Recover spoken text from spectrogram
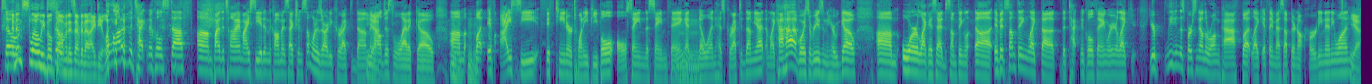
So and then slowly build so- confidence after that ideally a lot of the technical stuff, um, by the time I see it in the comment section, someone has already corrected them, and Yeah. Mm-hmm, I'll just let it go. Um, But if I see 15 or 20 people all saying the same thing Mm. and no one has corrected them yet, I'm like, haha, voice of reason, here we go. Um, or, like I said, something, uh, if it's something like the, the technical thing where you're like, you're, leading this person down the wrong path, but like if they mess up, they're not hurting anyone. Yeah.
